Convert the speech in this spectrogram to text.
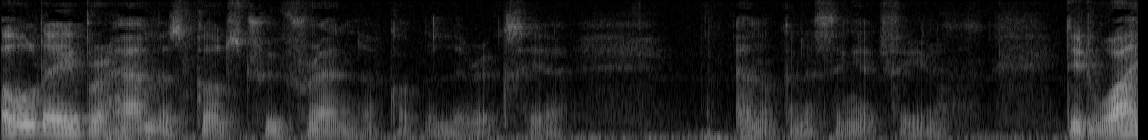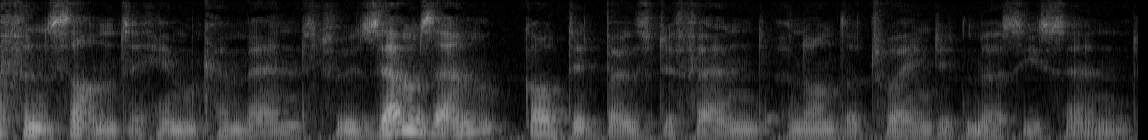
old Abraham as God's true friend. I've got the lyrics here. I'm not going to sing it for you. Did wife and son to him commend. Through Zamzam God did both defend, and on the twain did mercy send.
